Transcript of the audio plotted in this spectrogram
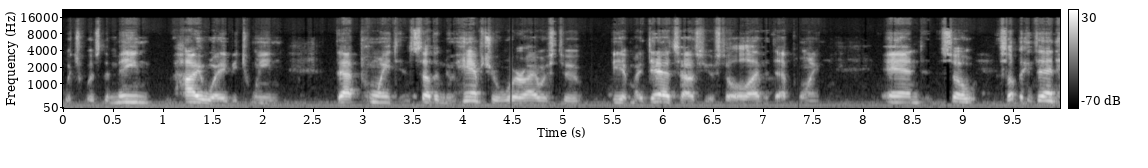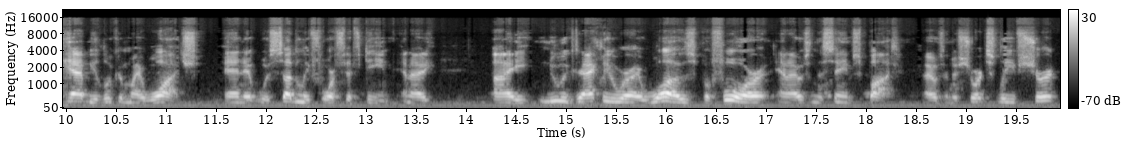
which was the main highway between that point in southern New Hampshire where I was to be at my dad's house. He was still alive at that point. And so something then had me look at my watch and it was suddenly 415 and I I knew exactly where I was before and I was in the same spot. I was in a short sleeve shirt,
